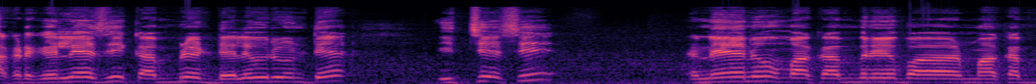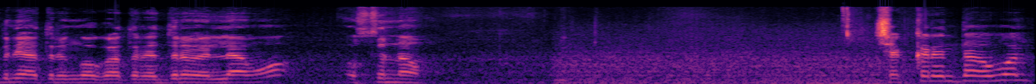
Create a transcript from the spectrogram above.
అక్కడికి వెళ్ళేసి కంపెనీ డెలివరీ ఉంటే ఇచ్చేసి నేను మా కంపెనీ మా కంపెనీ అతను ఇంకొక అతను ఇద్దరం వెళ్ళాము వస్తున్నాము చక్కెర ఎంత అవ్వాలి?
